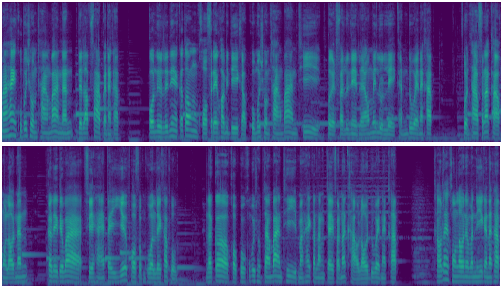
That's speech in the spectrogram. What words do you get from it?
มาให้คุณผู้ชมทางบ้านนั้นได้รับทราบกันนะครับก่อนอื่นเลยเนี่ยก็ต้องขอแสดงความยินดีกับคุณผู้ชมทางบ้านที่เปิดไฟลูเนตแล้วไม่หลุดเลทกันด้วยนะครับส่วนทางฟนักข่าวของเรานั้น ก็เรียกได้ว่าเสียหายไปเยอะพอสมควรเลยครับผม แล้วก็ขอบคุณคุณผู้ชมทางบ้านที่มาให้กำลังใจฟันักข่าวเราด้วยนะครับข่าวแรกของเราในวันนี้กันนะครับ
